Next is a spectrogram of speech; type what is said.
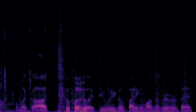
Oh my god. what am I doing? I'm fighting him on the riverbed.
